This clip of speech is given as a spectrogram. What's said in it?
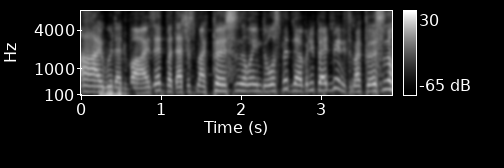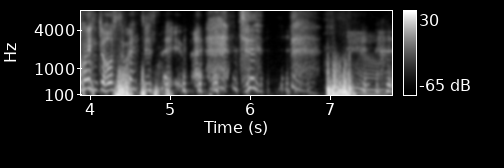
I would advise it. But that's just my personal endorsement. Nobody paid me. It's my personal endorsement to say that. yeah.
